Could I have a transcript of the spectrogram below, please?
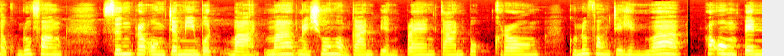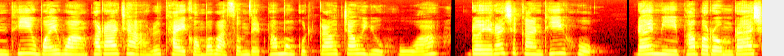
กับคุณผู้ฟัง ซึ่งพระองค์จะมีบทบาทมากในช่วงของการเปลี่ยนแปลงการปกครอง คุณผู้ฟังจะเห็นว่า พระองค์เป็นที่ไว้วางพระราชาฤทัยของพระบาทสมเด็จพระมงกุฎเกล้าเจ้าอยู่หัว โดยรัชกาลที่ 6 ได้มีพระบรมราช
